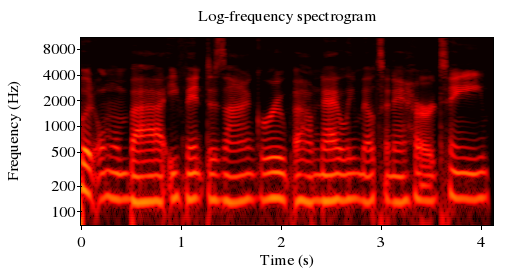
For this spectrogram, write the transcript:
put on by Event Design Group, um, Natalie Melton and her team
